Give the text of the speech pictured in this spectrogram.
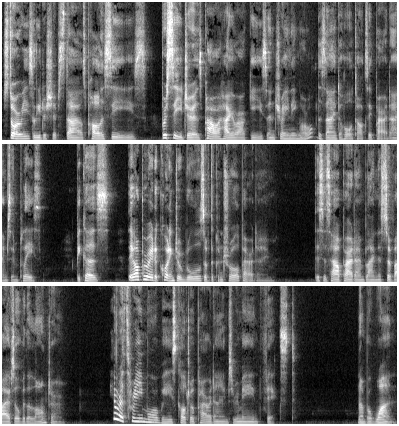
stories, leadership styles, policies, procedures, power hierarchies, and training are all designed to hold toxic paradigms in place because they operate according to rules of the control paradigm. This is how paradigm blindness survives over the long term. Here are three more ways cultural paradigms remain fixed. Number one,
